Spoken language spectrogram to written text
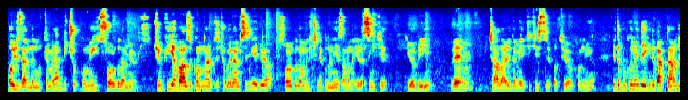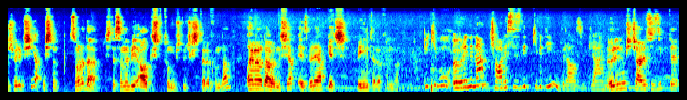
O yüzden de muhtemelen birçok konuyu hiç sorgulamıyoruz. Çünkü ya bazı konular bize çok önemsiz geliyor, sorgulamak için ya buna niye zaman ayırasın ki diyor beyin ve Hı hı. Çağlar ya da Melike kestirip atıyor o konuyu. Ya da bu konuyla ilgili bak daha önce şöyle bir şey yapmıştın. Sonra da işte sana bir alkış tutulmuştu üç kişi tarafından. O hemen o davranışı yap, ezbere yap geç beyin tarafından. Peki bu öğrenilen çaresizlik gibi değil mi birazcık yani? Öğrenilmiş çaresizlik de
